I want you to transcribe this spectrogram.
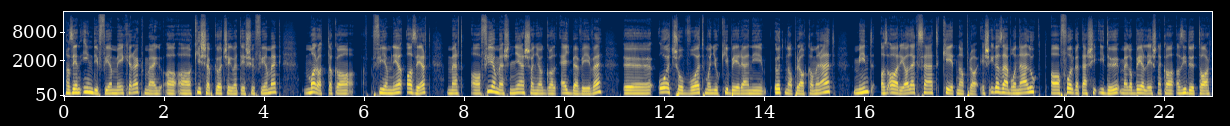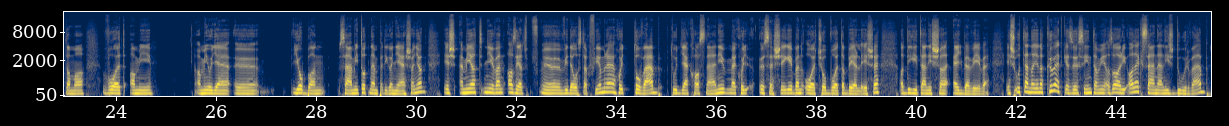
az ilyen indie filmmakerek, meg a, a kisebb költségvetésű filmek maradtak a filmnél azért, mert a filmes nyersanyaggal egybevéve ö, olcsóbb volt mondjuk kibérelni öt napra a kamerát, mint az Ari Alexát két napra, és igazából náluk a forgatási idő, meg a bérlésnek a, az időtartama volt, ami, ami ugye ö, jobban számított, nem pedig a nyersanyag, és emiatt nyilván azért ö, videóztak filmre, hogy tovább tudják használni, meg hogy összességében olcsóbb volt a bérlése a digitálissal egybevéve. És utána jön a következő szint, ami az Ari Alexánál is durvább,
